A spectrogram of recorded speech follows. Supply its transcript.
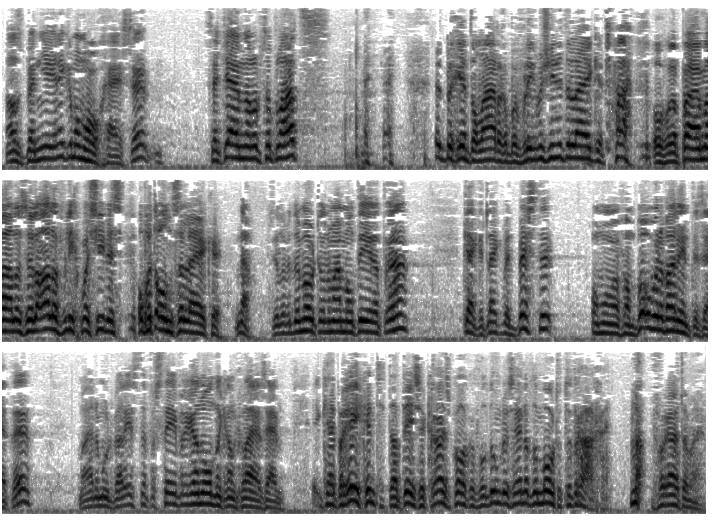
Als Bernier en ik hem omhoog hijsen. Zet jij hem dan op zijn plaats? Het begint al aardig op een vliegmachine te lijken. Ha, over een paar maanden zullen alle vliegmachines op het onze lijken. Nou, zullen we de motor dan maar monteren, Tra? Kijk, het lijkt me het beste om hem er van boven aan in te zetten, hè? Maar er moet wel eerst de versteviging aan de onderkant klaar zijn. Ik heb berekend dat deze kruisbalken voldoende zijn om de motor te dragen. Nou, vooruit dan maar.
